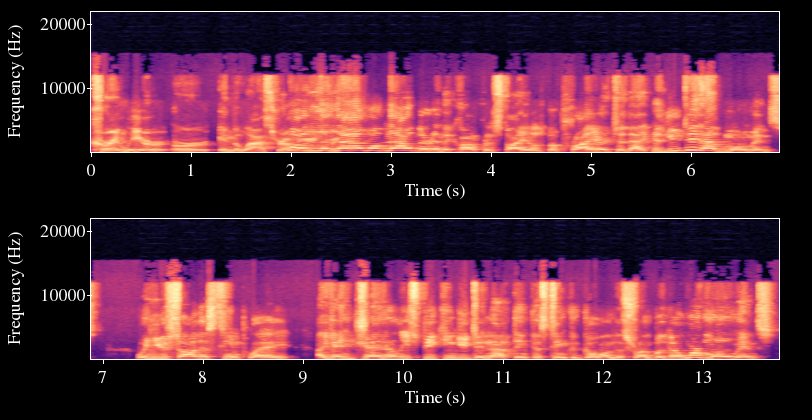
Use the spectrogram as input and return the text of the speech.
currently or, or in the last round? Well, now, well, now they're in the conference finals, but prior to that, because you did have moments when you saw this team play. Again, generally speaking, you did not think this team could go on this run, but there were moments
